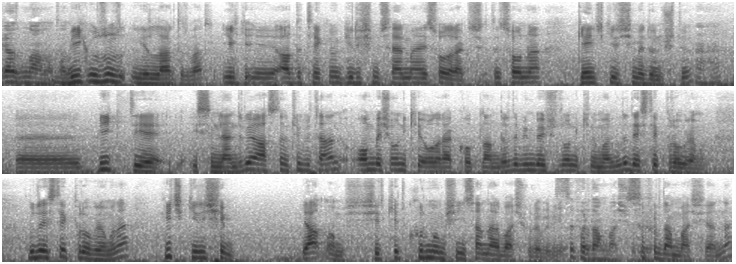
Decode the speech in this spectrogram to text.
Biraz bunu anlatalım. BİK uzun yıllardır var. İlk e, adı tekno girişim sermayesi olarak çıktı. Sonra genç girişime dönüştü. Hı hı. e, BİK diye isimlendiriyor. Aslında TÜBİTAK'ın 15-12 olarak kodlandırdığı 1512 numaralı destek programı. Bu destek programına hiç girişim yapmamış, şirket kurmamış insanlar başvurabiliyor. Sıfırdan başlıyor. Sıfırdan başlayanlar.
